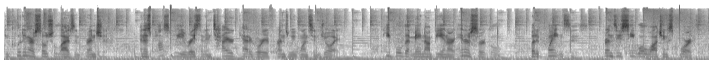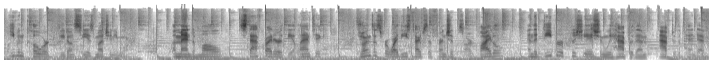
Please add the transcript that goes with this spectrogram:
including our social lives and friendships, and has possibly erased an entire category of friends we once enjoyed. People that may not be in our inner circle, but acquaintances, friends you see while watching sports, even coworkers you don't see as much anymore. Amanda Mull, staff writer at The Atlantic, joins us for why these types of friendships are vital and the deeper appreciation we have for them after the pandemic.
